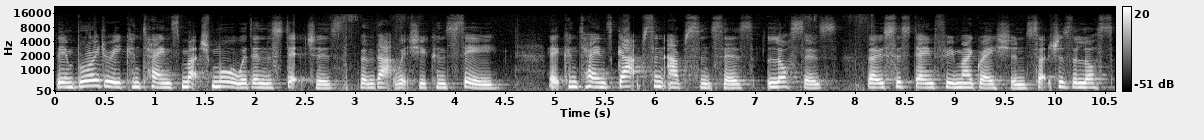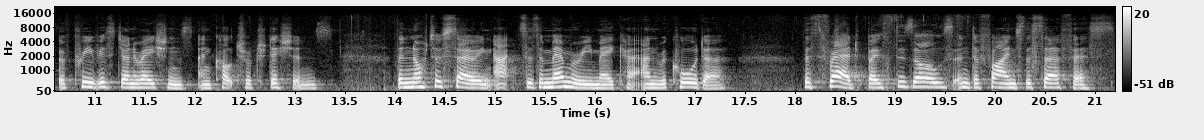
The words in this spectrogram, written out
The embroidery contains much more within the stitches than that which you can see. It contains gaps and absences, losses, those sustained through migration, such as the loss of previous generations and cultural traditions. The knot of sewing acts as a memory maker and recorder. The thread both dissolves and defines the surface.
